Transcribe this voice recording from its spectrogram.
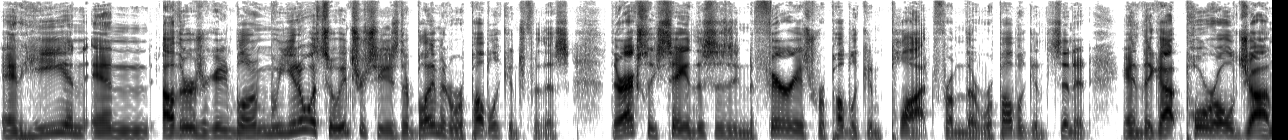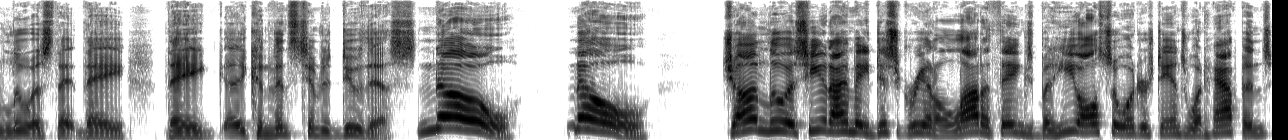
and he and, and others are getting blown. Well, you know what's so interesting is they're blaming Republicans for this. They're actually saying this is a nefarious Republican plot from the Republican Senate, and they got poor old John Lewis that they they uh, convinced him to do this. No, no. John Lewis, he and I may disagree on a lot of things, but he also understands what happens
